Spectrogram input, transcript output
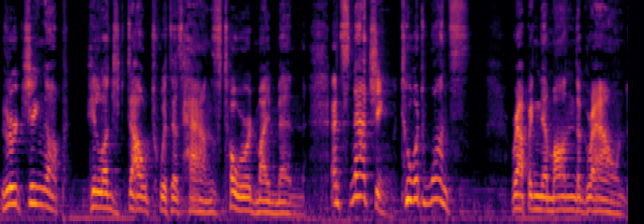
Lurching up, he lunged out with his hands toward my men, and snatching two at once, rapping them on the ground.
